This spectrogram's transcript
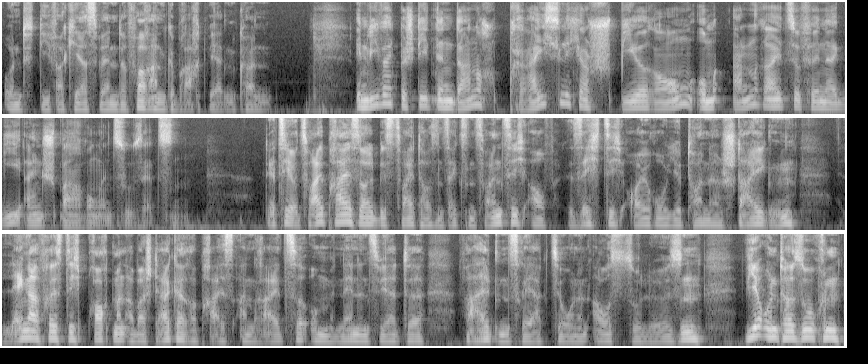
und die Verkehrswende vorangebracht werden können. Inwieweit besteht denn da noch preislicher Spielraum, um Anreize für Energieeinsparungen zu setzen? Der CO2-Preis soll bis 2026 auf 60 Euro je Tonne steigen. Längerfristig braucht man aber stärkere Preisanreize, um nennenswerte Verhaltensreaktionen auszulösen. Wir untersuchen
